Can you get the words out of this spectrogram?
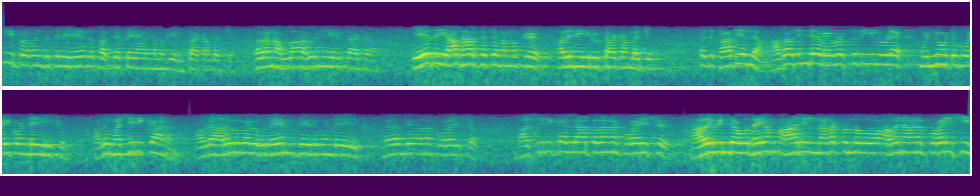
ഈ പ്രപഞ്ചത്തിലെ ഏത് സത്യത്തെയാണ് നമുക്ക് ഇരുട്ടാക്കാൻ പറ്റുക? അതാണ് അള്ളാഹുവിനെ ഇരുട്ടാക്കാം ഏത് യാഥാർത്ഥ്യത്തെ നമുക്ക് അതിനെ ഇരുട്ടാക്കാൻ പറ്റും? പക്ഷെ സാധ്യമല്ല. അത് അതിന്റെ വ്യവസ്ഥിതിയിലൂടെ മുന്നോട്ട് പോയിക്കൊണ്ടേയിരിക്കും. അത് മഷിരിക്കാണ്. അവിടെ അറിവുകൾ ഉദയം ചെയ്തുകൊണ്ടേയിരിക്കും. നിങ്ങളെന്ത് പറഞ്ഞ കുറേശോ മഷിരിക്കല്ലാത്തതാണ് കുറേശ് അറിവിന്റെ ഉദയം ആരിൽ നടക്കുന്നുവോ അവനാണ് കുറൈശി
